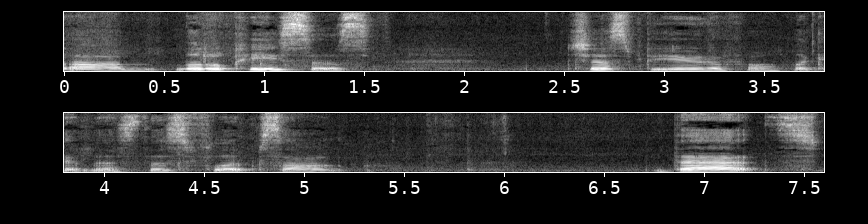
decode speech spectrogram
um, little pieces. Just beautiful. Look at this. This flips up. That's,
